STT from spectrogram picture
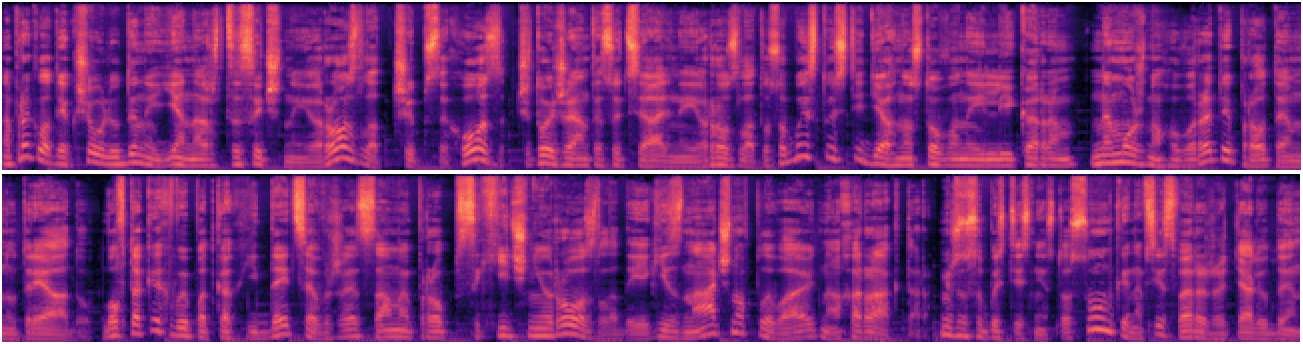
Наприклад, якщо у людини є нарцисичний розлад чи психоз, чи той же антисоціальний розлад особистості, діагностований лікарем, не можна говорити про темну тріаду, бо в таких випадках йдеться вже саме про психічні розлади, які значно впливають на характер, міжособистісні стосунки на всі сфери життя людини.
